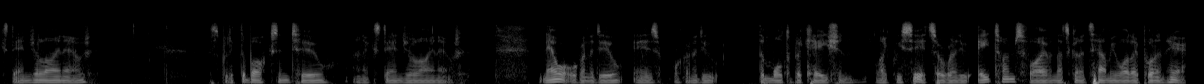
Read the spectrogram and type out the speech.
extend your line out. Split the box in two and extend your line out. Now what we're going to do is we're going to do the multiplication like we see it. So we're going to do 8 times 5 and that's going to tell me what I put in here.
